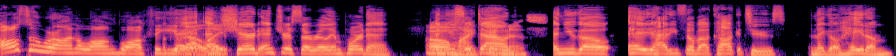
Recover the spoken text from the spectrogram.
also were on a long walk thinking Okay, about and life. shared interests are really important. Oh you my sit down goodness. And you go, "Hey, how do you feel about cockatoos?" And they go, "Hate them."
